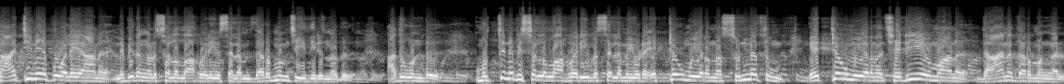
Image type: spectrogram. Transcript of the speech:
കാറ്റിനെ പോലെയാണ് നബി തങ്ങൾ സല്ലാഹു അലൈഹി വസ്ലം ധർമ്മം ചെയ്തിരുന്നത്. അതുകൊണ്ട് മുത്തുനബി സല്ലാഹു അലൈഹി വസ്ലമയുടെ ഏറ്റവും ഉയർന്ന സുന്നത്തും ഏറ്റവും ഉയർന്ന ചര്യയുമാണ് ദാനധർമ്മങ്ങൾ.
